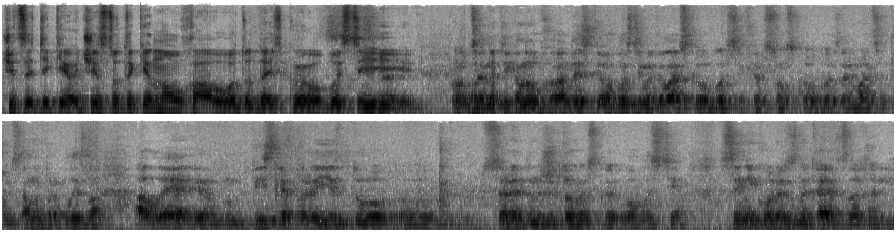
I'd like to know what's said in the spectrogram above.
чи це тільки чисто таке ноу-хау от Одеської області? І... Ну, це не тільки на Одеської області, Миколаївської області, Херсонської області займаються тим самим приблизно, але е, після переїзду е, середини Житомирської області синій колір зникає взагалі.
